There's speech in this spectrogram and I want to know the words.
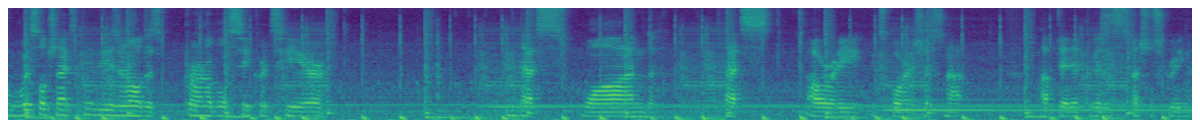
Whistle checks? These are all just burnable secrets here. That's wand. That's already explored, it's just not updated because it's a special screen.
